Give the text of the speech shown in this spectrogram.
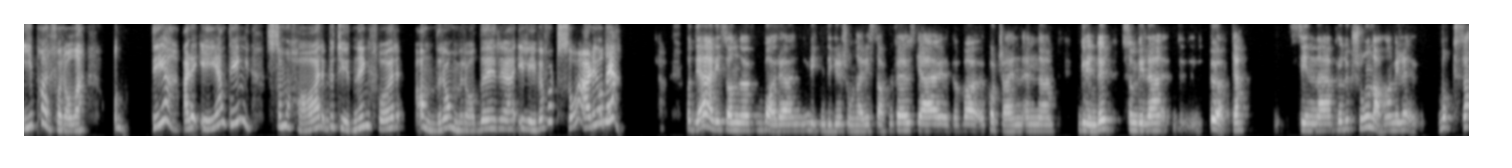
i parforholdet. Og det er det én ting som har betydning for andre områder eh, i livet vårt, så er det jo det. Og det er litt sånn øh, bare en liten digresjon her i starten. For jeg husker jeg var coacha en, en uh, gründer som ville øke sin produksjon. Da. Han ville vokse.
